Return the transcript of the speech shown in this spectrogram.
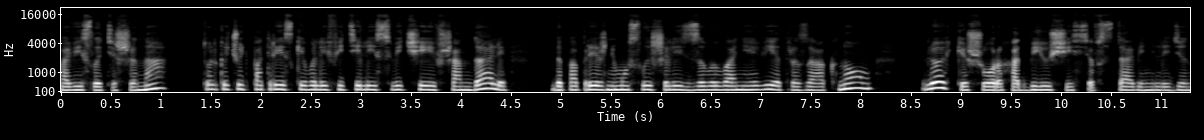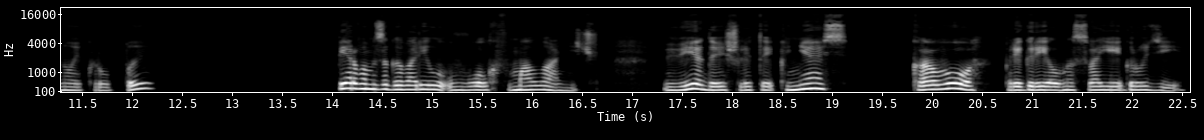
Повисла тишина, только чуть потрескивали фитили свечей в шандале, да по-прежнему слышались завывания ветра за окном, легкий шорох от бьющейся в ставень ледяной крупы. Первым заговорил Волхв Маланич. «Ведаешь ли ты, князь, кого пригрел на своей груди?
